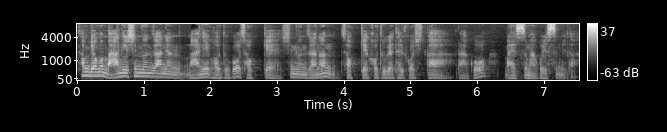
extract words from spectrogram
성경은 많이 심는 자는 많이 거두고 적게 심는 자는 적게 거두게 될 것이다 라고 말씀하고 있습니다.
